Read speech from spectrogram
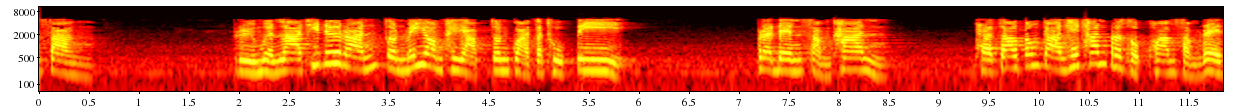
ำสั่ง หรือเหมือนลาที่ดื้อรั้นจนไม่ยอมขยับจนกว่าจะถูกตี ประเด็นสำคัญ พระเจ้าต้องการให้ท่านประสบความสำเร็จ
